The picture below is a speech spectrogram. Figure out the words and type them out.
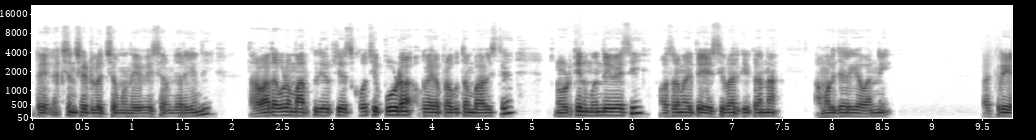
అంటే ఎలక్షన్ షెడ్యూల్ వచ్చే ముందే వేసడం జరిగింది. తర్వాత కూడా మార్పులు చేర్పు చేసుకోవచ్చు. ఇప్పుడు కూడా ఒకవేళ ప్రభుత్వం భావిస్తే నోటిఫికేషన్ ముందే వేసి అవసరమైతే ఎస్సీ వారికి కన్నా అమలు జరిగేవన్నీ ప్రక్రియ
